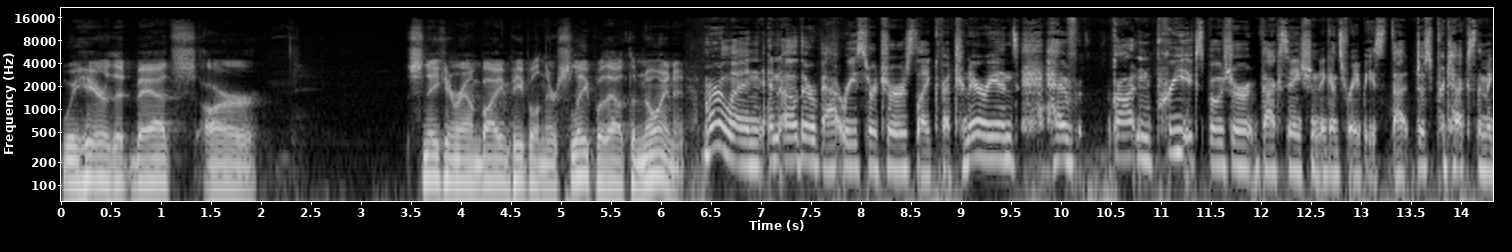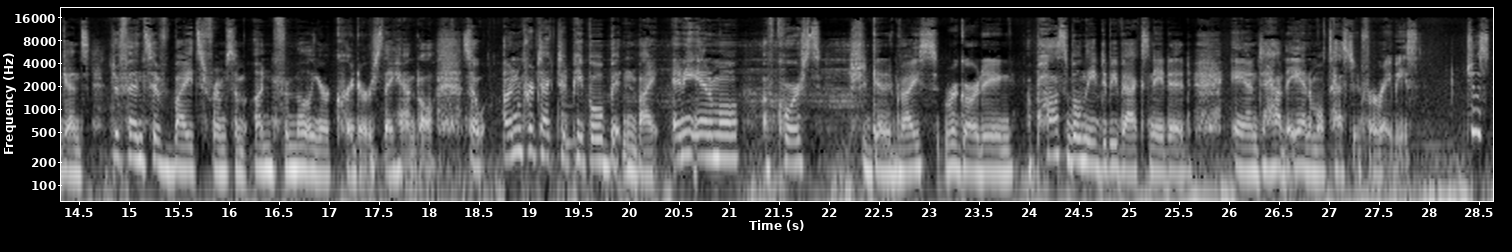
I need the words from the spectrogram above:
we hear that bats are sneaking around biting people in their sleep without them knowing it. Merlin and other bat researchers, like veterinarians, have gotten pre-exposure vaccination against rabies. That just protects them against defensive bites from some unfamiliar critters they handle. So unprotected people bitten by any animal, of course, should get advice regarding a possible need to be vaccinated and to have the animal tested for rabies. just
